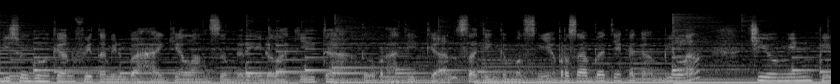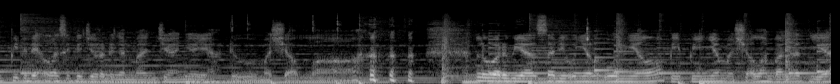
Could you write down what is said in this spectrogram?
disuguhkan vitamin bahagia langsung dari idola kita. Tuh perhatikan saking gemesnya persahabat ya kakak Bilar ciumin pipi Dedek Lesti Kejora dengan manjanya ya. Duh Masya Allah. Luar biasa diunyel-unyel pipinya Masya Allah banget ya.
